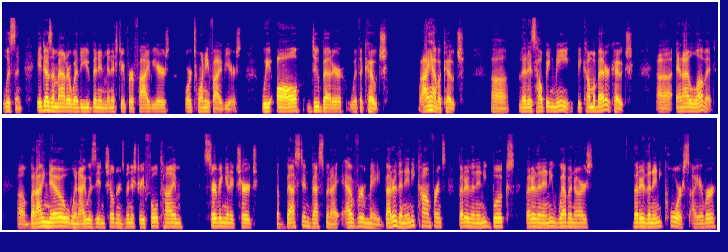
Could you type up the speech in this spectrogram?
Listen, it doesn't matter whether you've been in ministry for five years or 25 years. We all do better with a coach. I have a coach uh, that is helping me become a better coach, uh, and I love it. Uh, but I know when I was in children's ministry full time, serving in a church, the best investment I ever made, better than any conference, better than any books, better than any webinars, better than any course I ever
